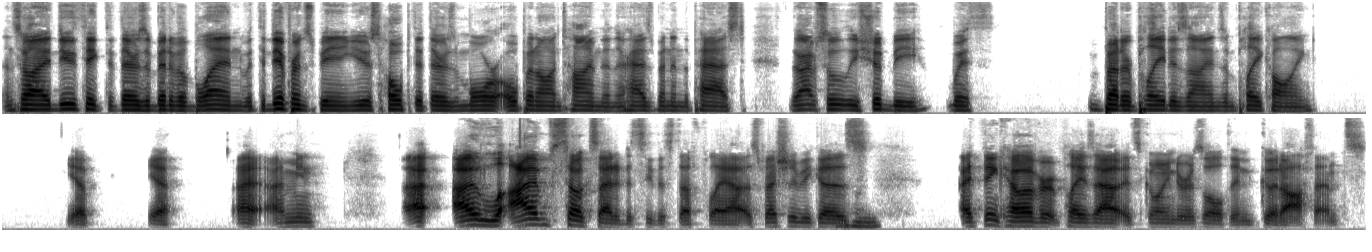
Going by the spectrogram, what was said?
And so I do think that there's a bit of a blend with the difference being you just hope that there's more open on time than there has been in the past. There absolutely should be with better play designs and play calling. Yep. Yeah. I I mean, I I I'm so excited to see this stuff play out, especially because Mhm. I think, however it plays out, it's going to result in good offense,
